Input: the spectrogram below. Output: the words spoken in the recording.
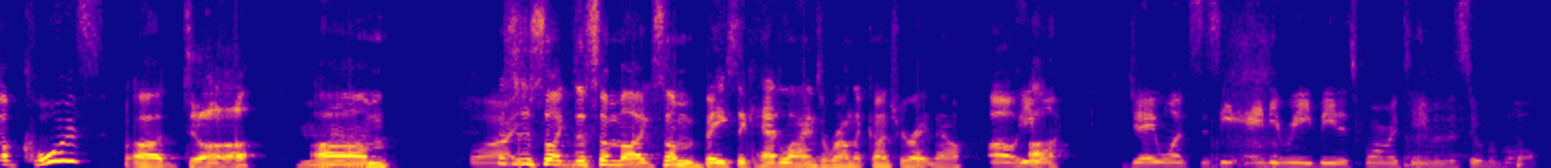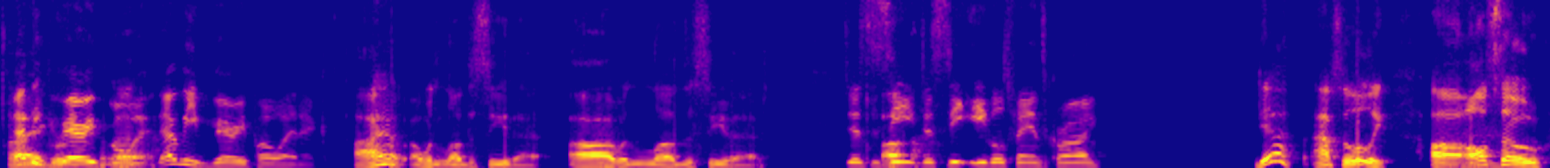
of course. Uh, duh. Mhm. Um, Why- this is just like just some like some basic headlines around the country right now. oh, he uh, Jay wants to see Andy Reid beat his former team in the Super Bowl. That'd be agree. very Uh, poetic. That'd be very poetic. I I would love to see that. I would love to see that. Just to see uh, just see Eagles fans cry. Yeah, absolutely. Uh, also,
